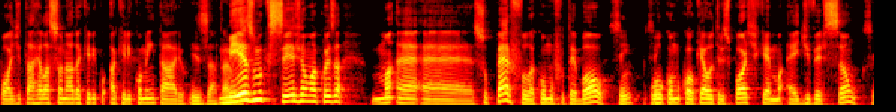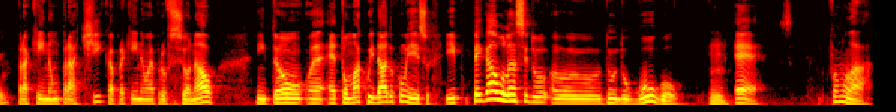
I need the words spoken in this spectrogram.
pode estar relacionado àquele, àquele comentário. Exatamente. Mesmo que seja uma coisa é, é, supérflua como o futebol, Sim, sim. ou como qualquer outro esporte, que é, é diversão para quem não pratica, para quem não é profissional. Então, é, é tomar cuidado com isso. E pegar o lance do, do, do Google Hum. é. Vamos lá.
